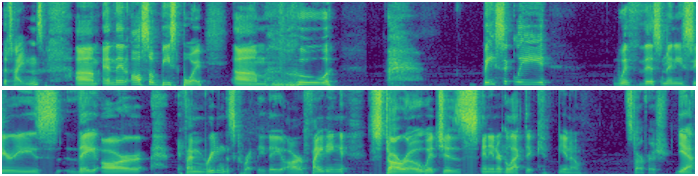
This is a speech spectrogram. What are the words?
the Titans, um, and then also Beast Boy, um, who basically with this miniseries, they are, if I'm reading this correctly, they are fighting Starro, which is an intergalactic, you know, Starfish. yeah.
